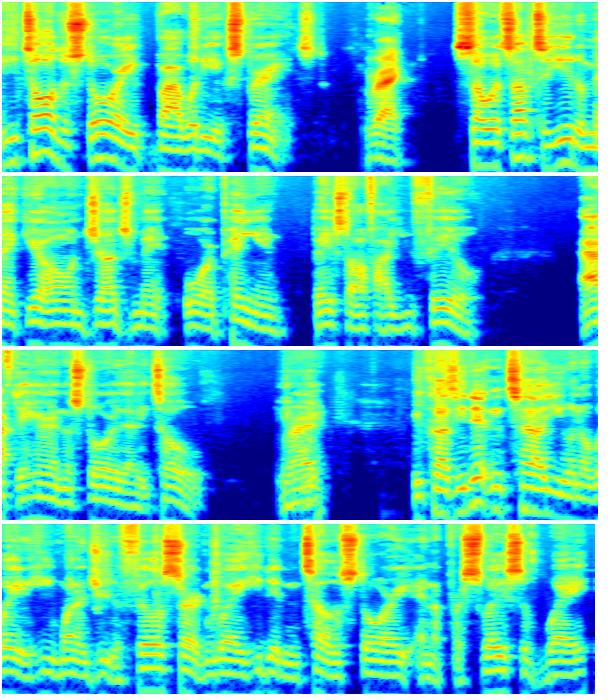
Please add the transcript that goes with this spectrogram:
he told the story by what he experienced. Right. So it's up to you to make your own judgment or opinion based off how you feel after hearing the story that he told, Mhm. right? Because he didn't tell you in a way that he wanted you to feel a certain way. He didn't tell the story in a persuasive way.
